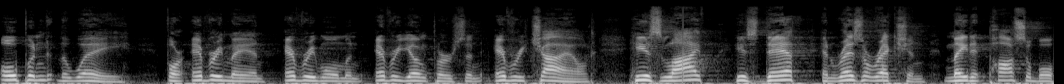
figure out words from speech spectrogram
opened the way for every man, every woman, every young person, every child. His life, his death, and resurrection made it possible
